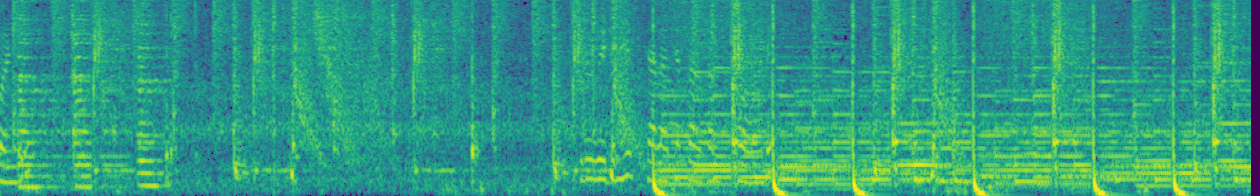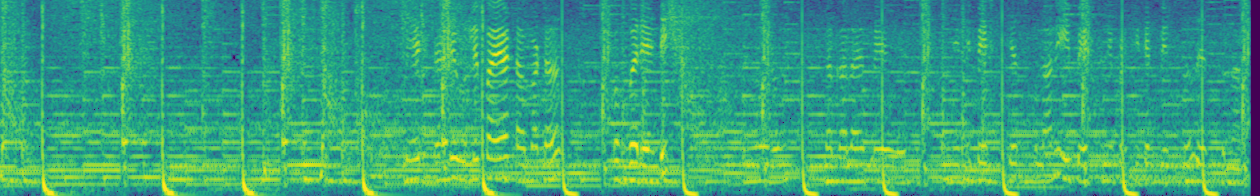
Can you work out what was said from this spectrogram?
చెప్పండి. ఇప్పుడు వీటిని చాలా చక్కగా కలుపుకోవాలి. అండి ఉల్లిపాయ టమాటోస్ కొబ్బరి అండి. మూడు రకాల పేస్ట్ చేసుకున్నాను. ఈ పేస్ట్ని ఇప్పుడు చికెన్ పీస్లో వేస్తున్నాను.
